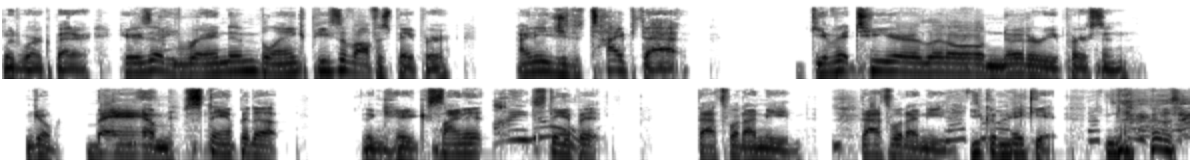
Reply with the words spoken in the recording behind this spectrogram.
would work better. Here's a random blank piece of office paper. I need you to type that. Give it to your little notary person. Go bam, stamp it up. And okay, sign it, stamp it. That's what I need. That's what I need. That's you can I- make it. That's what I thought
